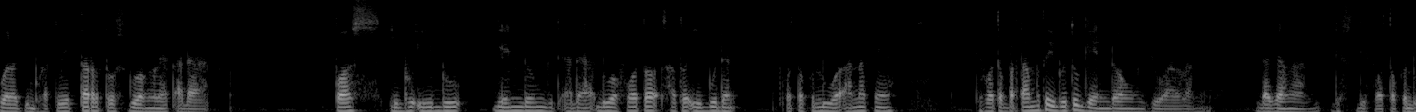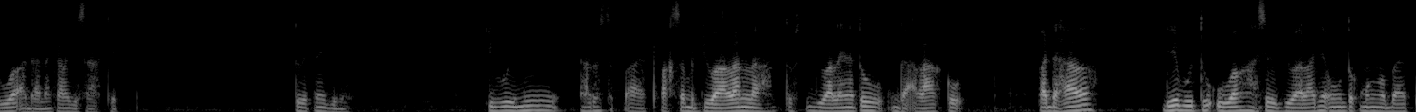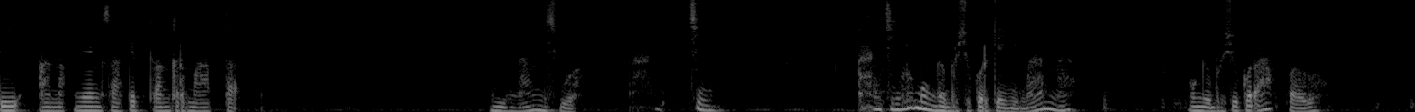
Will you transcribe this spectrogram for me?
gue lagi buka twitter terus gue ngeliat ada post ibu-ibu gendong gitu. Ada dua foto satu ibu dan foto kedua anaknya. Di foto pertama tuh ibu tuh gendong jualan dagangan. Di, di foto kedua ada anaknya lagi sakit. Tweetnya gini ibu ini harus terpaksa berjualan lah. Terus jualannya tuh nggak laku. Padahal dia butuh uang hasil jualannya untuk mengobati anaknya yang sakit kanker mata. Anjing nangis gue anjing. Anjing lu mau nggak bersyukur kayak gimana? Mau nggak bersyukur apa lu?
